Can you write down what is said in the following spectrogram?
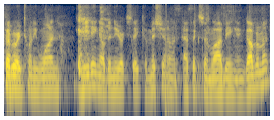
February 21 meeting of the New York State Commission on Ethics and Lobbying in Government.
